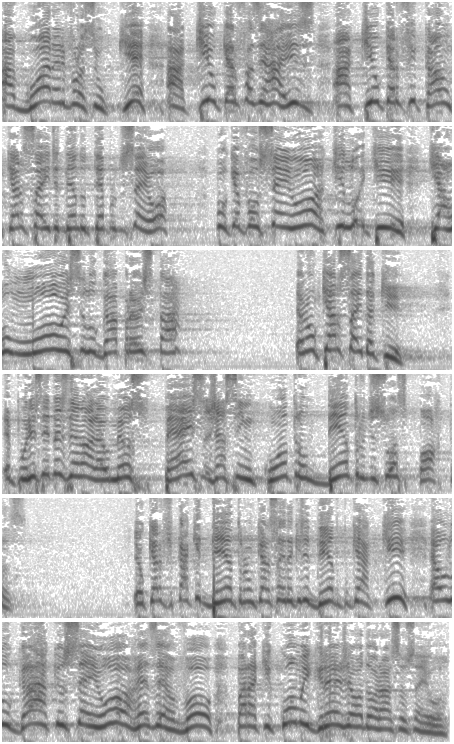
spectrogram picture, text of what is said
Agora ele falou assim: o quê? Aqui eu quero fazer raízes, aqui eu quero ficar, não quero sair de dentro do templo do Senhor. Porque foi o Senhor que, que, que arrumou esse lugar para eu estar. Eu não quero sair daqui. E por isso ele está dizendo: olha, os meus pés já se encontram dentro de suas portas. Eu quero ficar aqui dentro, não quero sair daqui de dentro, porque aqui é o lugar que o Senhor reservou para que, como igreja, eu adorasse o Senhor.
